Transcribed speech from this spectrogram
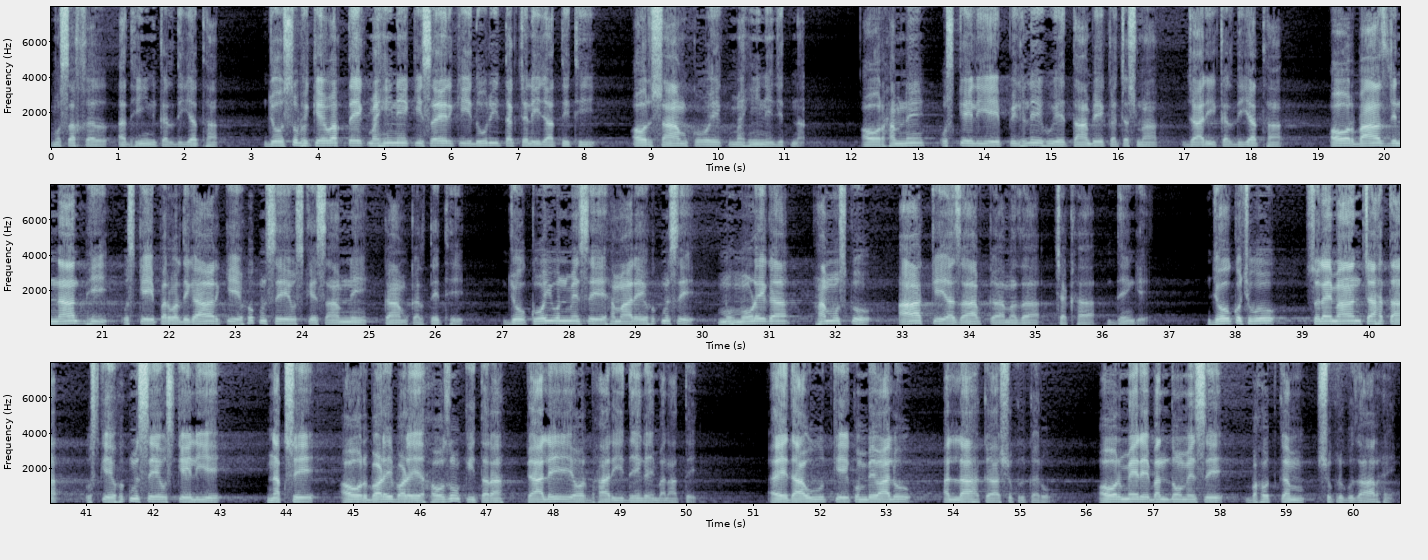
مسخر ادھین کر دیا تھا۔ جو صبح کے وقت ایک مہینے کی سیر کی دوری تک چلی جاتی تھی اور شام کو ایک مہینے جتنا۔ اور ہم نے اس کے لیے پگھلے ہوئے تانبے کا چشمہ جاری کر دیا تھا۔ اور بعض جنات بھی اس کے پروردگار کے حکم سے اس کے سامنے کام کرتے تھے۔ جو کوئی ان میں سے ہمارے حکم سے منہ موڑے گا، ہم اس کو آگ کے عذاب کا مزہ چکھا دیں گے۔ جو کچھ وہ سلیمان چاہتا، اس کے حکم سے اس کے لیے نقشے اور بڑے بڑے حوضوں کی طرح پیالے اور بھاری دینگیں بناتے۔ اے داؤد کے کنبے والو، اللہ کا شکر کرو۔ اور میرے بندوں میں سے بہت کم شکر گزار ہیں۔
